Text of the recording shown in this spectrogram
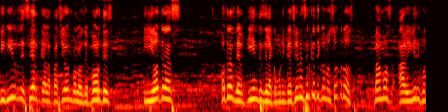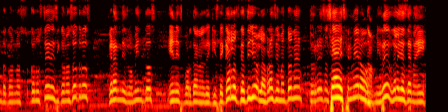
vivir de cerca la pasión por los deportes y otras otras vertientes de la comunicación, acércate con nosotros. Vamos a vivir junto con, nos- con ustedes y con nosotros grandes momentos en Esportanos de XT. Carlos Castillo, la frase matona. Tus redes sociales primero. No, mis redes sociales ya están ahí.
